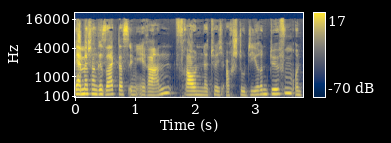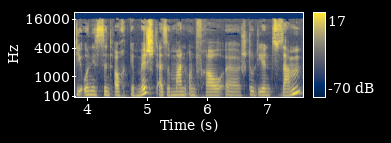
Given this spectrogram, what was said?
wir haben ja schon gesagt, dass im Iran Frauen natürlich auch studieren dürfen und die Unis sind auch gemischt, also Mann und Frau äh, studieren zusammen.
